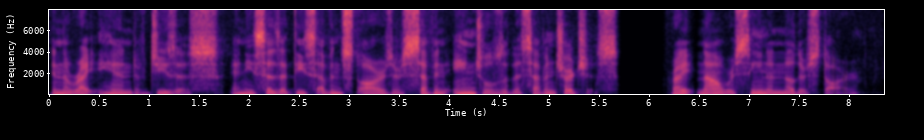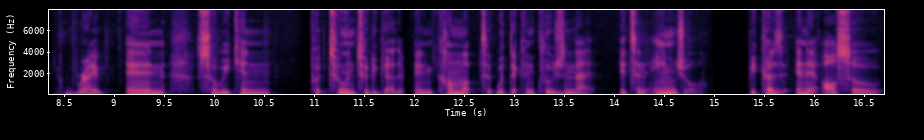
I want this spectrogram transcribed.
in the right hand of Jesus. And he says that these seven stars are seven angels of the seven churches, right? Now we're seeing another star, right? And so we can put two and two together and come up to, with the conclusion that it's an angel because, and it also,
